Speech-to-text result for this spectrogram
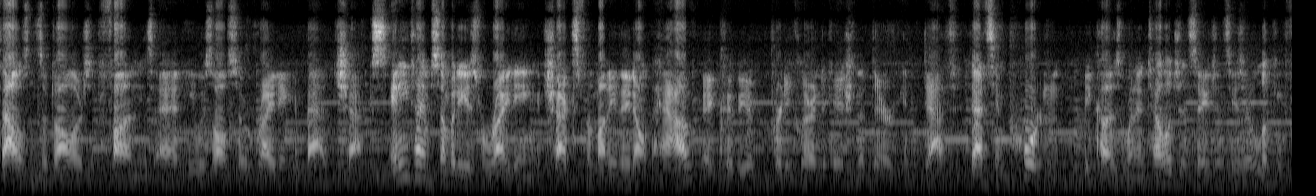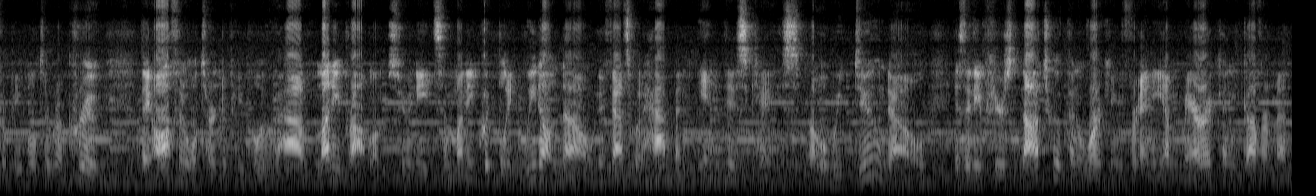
thousands of dollars in funds, and he was also writing bad checks. Anytime somebody is writing checks for money they don't have, it could be a pretty clear indication that they're in debt. That's important because when intelligence agencies are looking for people to recruit, they often will turn to people who have money problems, who need some money quickly. We don't know if that's what happened in this case. But what we do know is that he appears not to have been working for any American government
